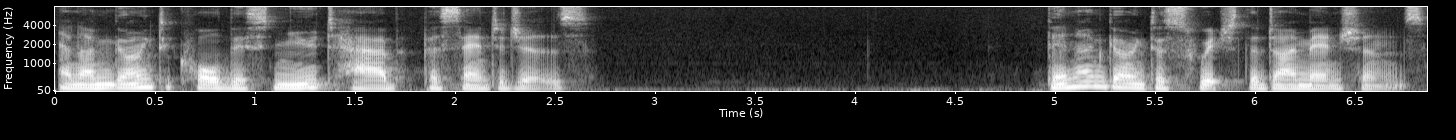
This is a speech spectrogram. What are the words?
and I'm going to call this new tab percentages. Then I'm going to switch the dimensions,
